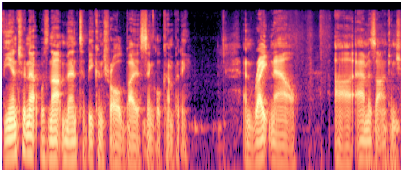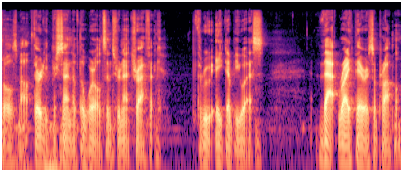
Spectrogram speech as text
the internet was not meant to be controlled by a single company. And right now, uh, Amazon controls about 30% of the world's internet traffic through AWS. That right there is a problem.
